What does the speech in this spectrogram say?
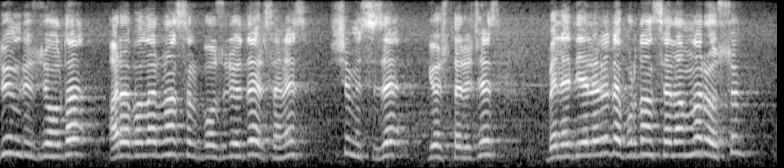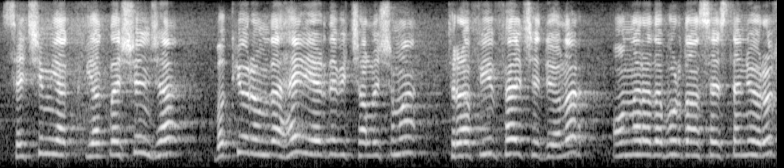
dümdüz yolda arabalar nasıl bozuluyor derseniz şimdi size göstereceğiz. Belediyelere de buradan selamlar olsun. Seçim yak- yaklaşınca bakıyorum da her yerde bir çalışma, trafiği felç ediyorlar. Onlara da buradan sesleniyoruz.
